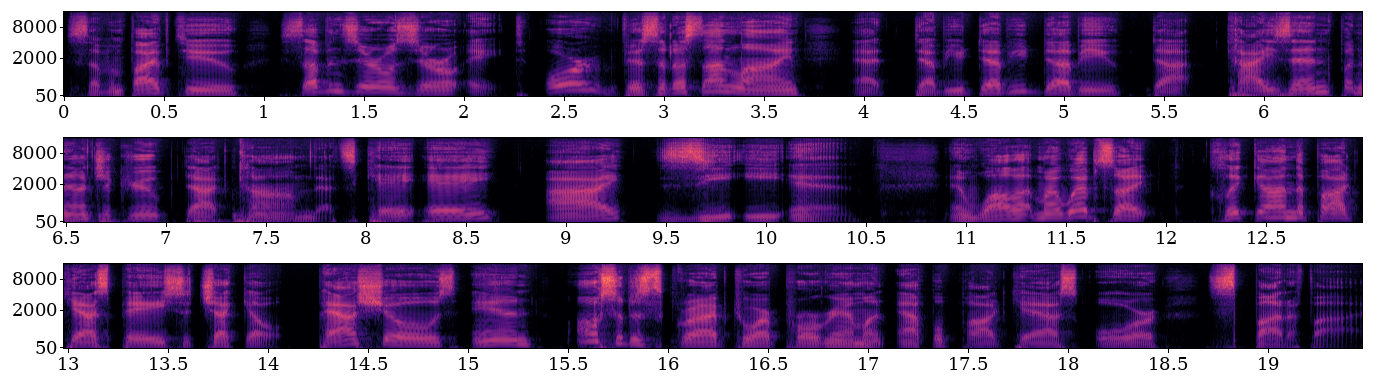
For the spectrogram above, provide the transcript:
752 7008 or visit us online at www.kaizenfinancialgroup.com. That's K A I Z E N. And while at my website, click on the podcast page to check out past shows and also to subscribe to our program on Apple Podcasts or Spotify.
